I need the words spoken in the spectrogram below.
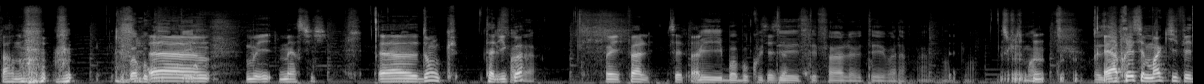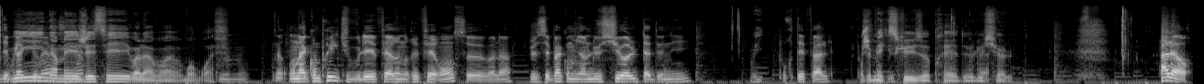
pardon. Boit beaucoup Euh, oui, merci. Euh, donc, t'as de dit quoi. Oui, Fall, c'est Fall. Oui, il boit beaucoup de thé, thé Fall, thé, voilà. Ah, bon, bon. Excuse-moi. Mm. Et après, c'est moi qui fais des blagues de oui, merde, non, mais essayé, voilà, ouais, bon, bref. On a compris que tu voulais faire une référence, euh, voilà. Je sais pas combien Luciole t'a donné. Oui. Pour tes Fall. Je m'excuse auprès de Luciole. Alors,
